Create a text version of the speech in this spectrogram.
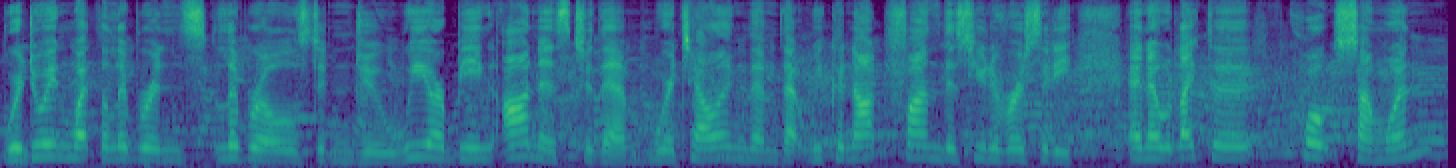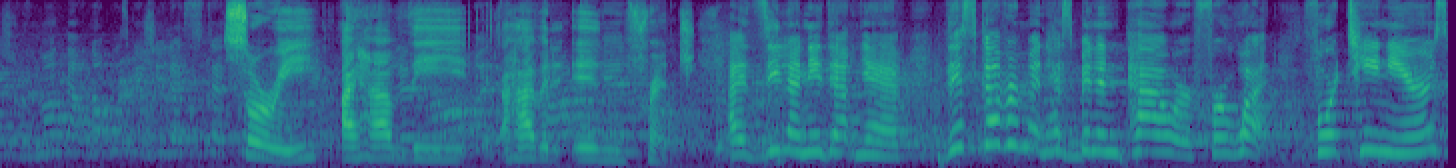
We're doing what the Liberals, Liberals didn't do. We are being honest to them. We're telling them that we could not fund this university. And I would like to quote someone Sorry, I have the I have it in French. A dit l'année dernière, this government has been in power for what, 14 years?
